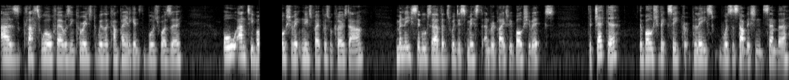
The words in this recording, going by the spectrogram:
as class warfare was encouraged with a campaign against the bourgeoisie. All anti-Bolshevik newspapers were closed down. Many civil servants were dismissed and replaced with Bolsheviks. The Cheka, the Bolshevik secret police, was established in December,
